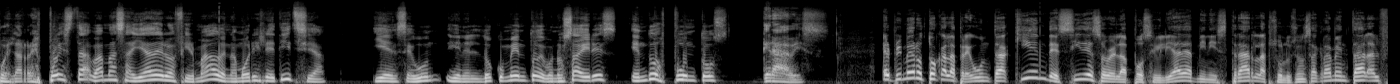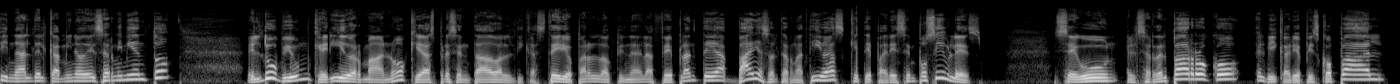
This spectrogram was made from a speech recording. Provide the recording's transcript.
pues la respuesta va más allá de lo afirmado en Amoris Leticia y en, y en el documento de Buenos Aires en dos puntos graves. El primero toca la pregunta, ¿quién decide sobre la posibilidad de administrar la absolución sacramental al final del camino de discernimiento? El dubium, querido hermano, que has presentado al dicasterio para la doctrina de la fe, plantea varias alternativas que te parecen posibles. Según el ser del párroco, el vicario episcopal,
